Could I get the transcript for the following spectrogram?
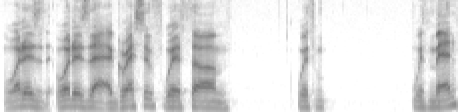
what is what is that, aggressive with um with with men.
